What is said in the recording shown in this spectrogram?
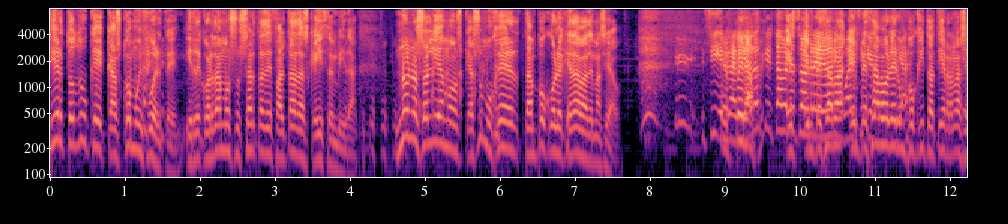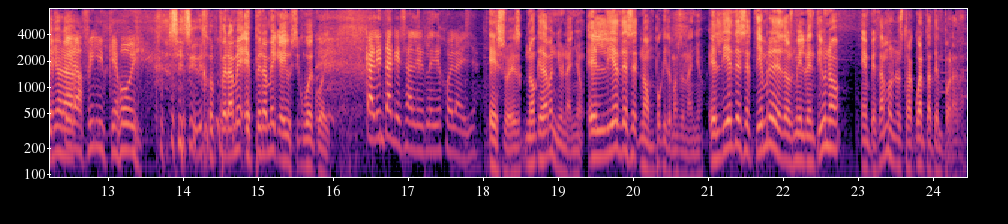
cierto duque cascó muy fuerte y recordamos su sarta de faltadas que hizo en vida. No nos olíamos que a su mujer tampoco le quedaba demasiado. Sí, en Espera, realidad los que estaban a su alrededor empezaba igual sí que empezaba a oler un poquito a tierra la señora. Espera, Philip, que voy. Sí, sí, dijo, espérame, espérame que hay un hueco ahí. Calienta que sales, le dijo él a ella. Eso es, no quedaba ni un año. El 10 de se- no, un poquito más de un año. El 10 de septiembre de 2021 empezamos nuestra cuarta temporada.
